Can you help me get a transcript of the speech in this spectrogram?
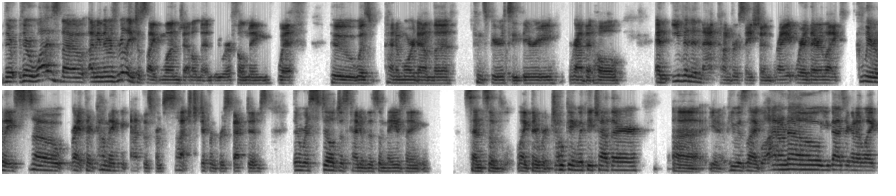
there, there was though. I mean, there was really just like one gentleman we were filming with, who was kind of more down the conspiracy theory rabbit hole and even in that conversation right where they're like clearly so right they're coming at this from such different perspectives there was still just kind of this amazing sense of like they were joking with each other. Uh you know he was like well i don't know. You guys are gonna like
